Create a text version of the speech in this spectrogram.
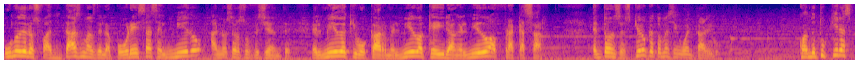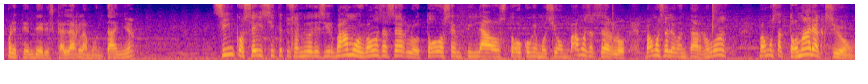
Uno de los fantasmas de la pobreza es el miedo a no ser suficiente, el miedo a equivocarme, el miedo a que irán, el miedo a fracasar. Entonces, quiero que tomes en cuenta algo. Cuando tú quieras pretender escalar la montaña, 5, 6, 7 tus amigos decir, vamos, vamos a hacerlo, todos empilados, todo con emoción, vamos a hacerlo, vamos a levantarnos, vamos, vamos a tomar acción.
